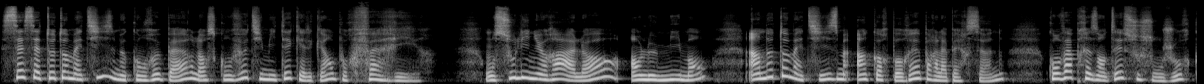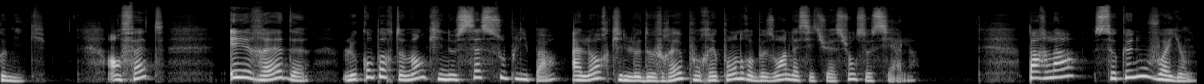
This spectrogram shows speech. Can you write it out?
C'est cet automatisme qu'on repère lorsqu'on veut imiter quelqu'un pour faire rire. On soulignera alors, en le mimant, un automatisme incorporé par la personne qu'on va présenter sous son jour comique. En fait, est raide le comportement qui ne s'assouplit pas alors qu'il le devrait pour répondre aux besoins de la situation sociale. Par là, ce que nous voyons,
